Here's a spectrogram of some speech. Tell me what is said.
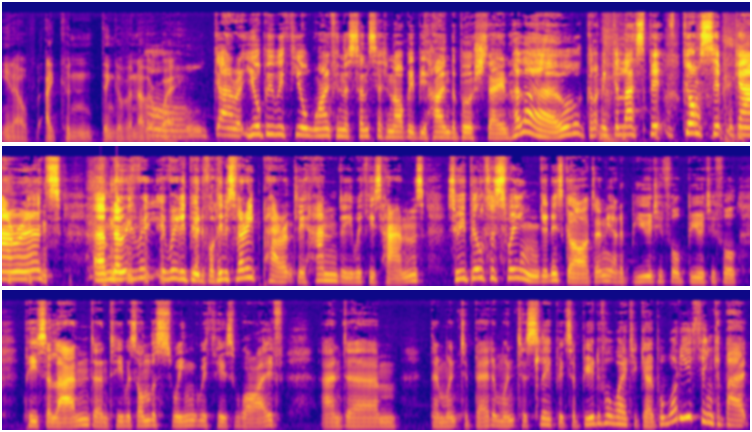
you know, I couldn't think of another way. Oh, Garrett, you'll be with your wife in the sunset, and I'll be behind the bush saying, "Hello, got any last bit of gossip, Garrett?" um, no, it's really, really beautiful. He was very apparently handy with his hands, so he built a swing in his garden. He had a beautiful, beautiful piece of land, and he was on the swing with his wife, and um, then went to bed and went to sleep. It's a beautiful way to go. But what do you think about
